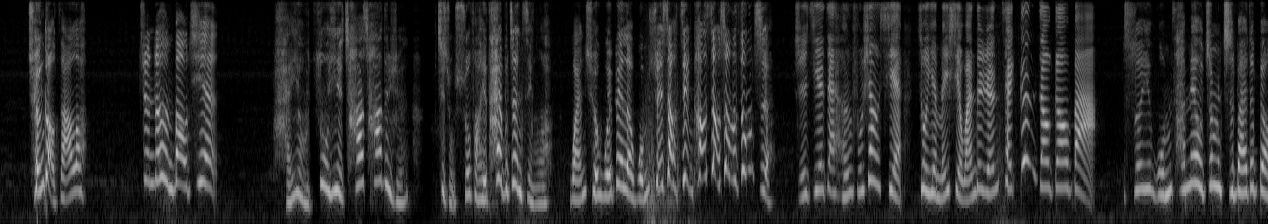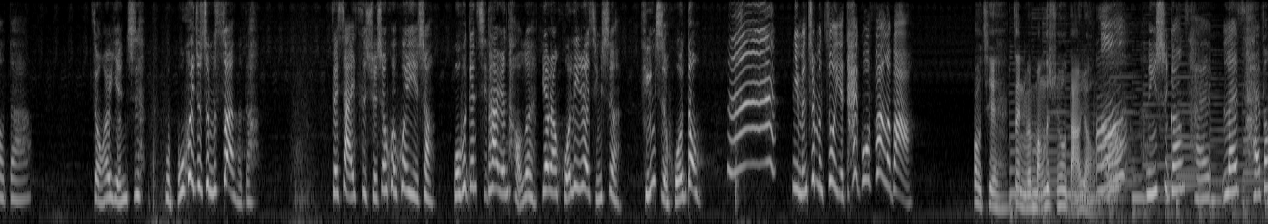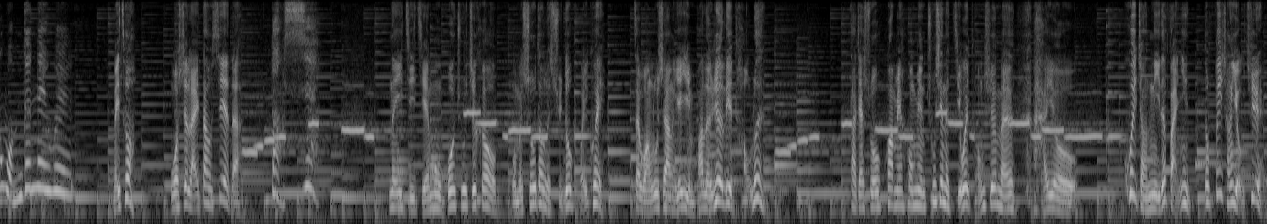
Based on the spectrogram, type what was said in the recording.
全搞砸了。真的很抱歉。还有作业叉叉的人，这种说法也太不正经了，完全违背了我们学校健康向上的宗旨。直接在横幅上写作业没写完的人才更糟糕吧？所以我们才没有这么直白的表达。总而言之，我不会就这么算了的。在下一次学生会会议上，我会跟其他人讨论，要让活力热情社停止活动。你们这么做也太过分了吧！抱歉，在你们忙的时候打扰。哦，您是刚才来采访我们的那位？没错，我是来道谢的。道谢。那一集节目播出之后，我们收到了许多回馈，在网络上也引发了热烈讨论。大家说，画面后面出现的几位同学们，还有会长你的反应都非常有趣。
